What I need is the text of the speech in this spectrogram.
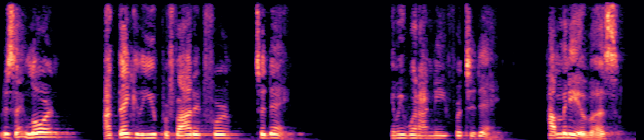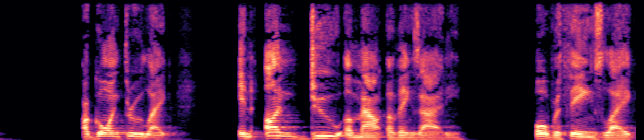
We're just saying, Lord, I thank you that you provided for today. Give me what I need for today. How many of us are going through like an undue amount of anxiety over things like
